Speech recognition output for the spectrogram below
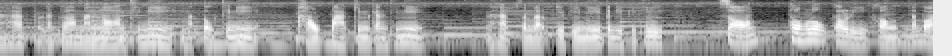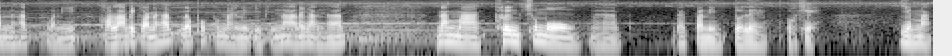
นะครับ แล้วก็มานอนที่นี่มาตกที่นี่เผาปลากินกันที่นี่นะครับสำหรับ EP นี้เป็น EP ที่ 2ท่องโลกเกาหลีของนับบอลนะครับ วันนี้ขอลาไปก่อนนะครับ แล้วพบกันใหม่ใน EP หน้าแล้วกันนะครับ นั่งมาครึ่งชั่วโมงนะครับ ได้ปลานินตัวแรก โอเค เยี่ยมมาก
